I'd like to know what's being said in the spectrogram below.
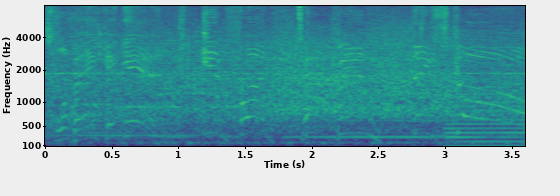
It's Labanc again. In front, tap in, they score!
